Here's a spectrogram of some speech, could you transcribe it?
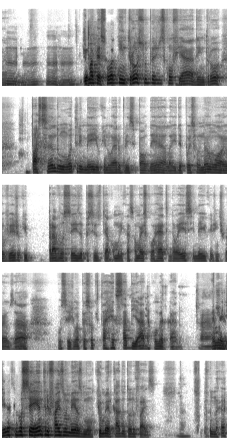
Entender. Uhum, uhum. De uma pessoa que entrou super desconfiada, entrou passando um outro e-mail que não era o principal dela, e depois falou: não, ó, eu vejo que para vocês eu preciso ter a comunicação mais correta, então é esse e-mail que a gente vai usar. Ou seja, uma pessoa que está ressabiada com o mercado. Ah, Imagina que... se você entra e faz o mesmo que o mercado todo faz. É. né?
